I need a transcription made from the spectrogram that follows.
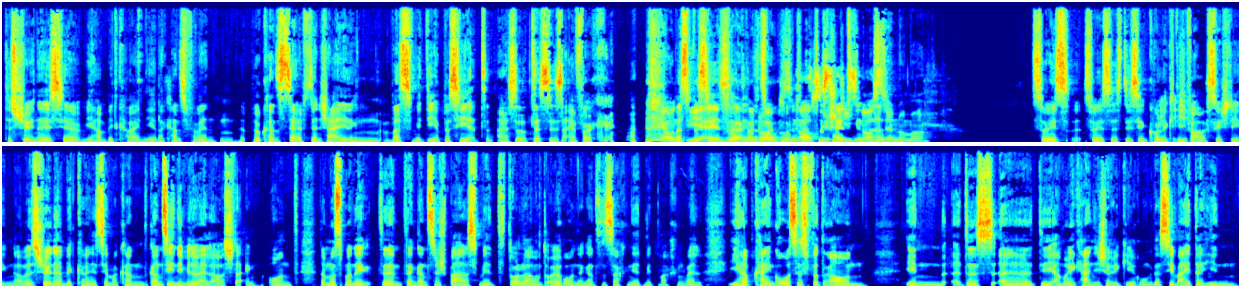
Das Schöne ist ja, wir haben Bitcoin, jeder kann es verwenden. Du kannst selbst entscheiden, was mit dir passiert. Also das ist einfach, Ja, und was siehe El passieren wird in der Salvador, die Zukunft, sind ausgestiegen aus der Nummer. So ist, so ist es, die sind kollektiv ausgestiegen. Aber das Schöne an Bitcoin ist ja, man kann ganz individuell aussteigen. Und da muss man die, den, den ganzen Spaß mit Dollar und Euro und den ganzen Sachen nicht mitmachen, weil ich habe kein großes Vertrauen in das, äh, die amerikanische Regierung, dass sie weiterhin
